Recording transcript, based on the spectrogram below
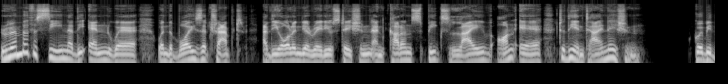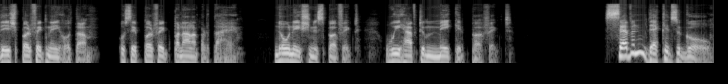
Remember the scene at the end where, when the boys are trapped at the All India radio station and Karan speaks live on air to the entire nation? कोई भी देश परफेक्ट नहीं होता उसे परफेक्ट बनाना पड़ता है No nation is perfect. We have to make it perfect. Seven decades ago,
